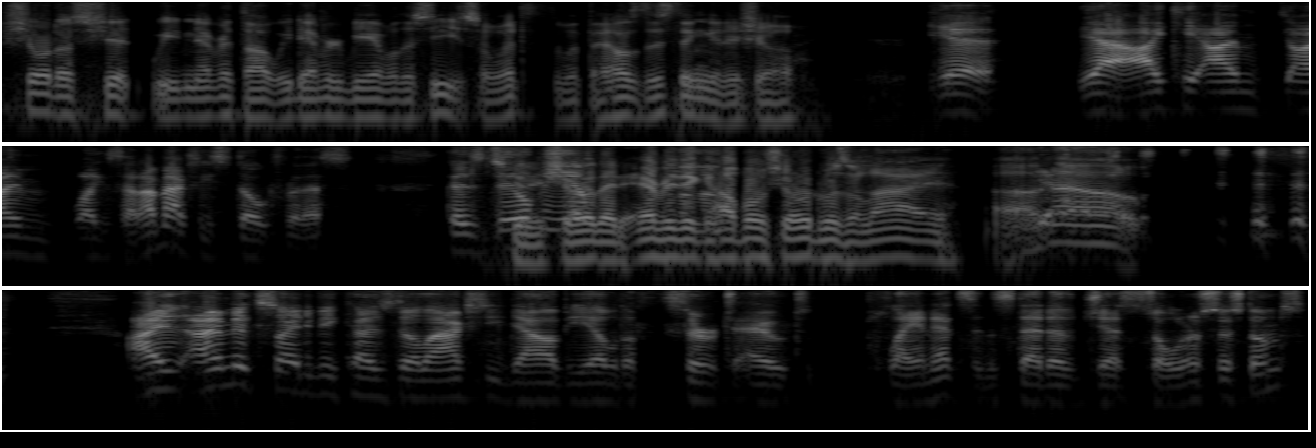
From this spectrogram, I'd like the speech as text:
showed us shit we never thought we'd ever be able to see. So what's what the hell's this thing gonna show? yeah, yeah. I can't. I'm. I'm like I said. I'm actually stoked for this because they'll be show able, that everything uh, Hubble showed was a lie. Oh Yeah. no. I, I'm excited because they'll actually now be able to search out planets instead of just solar systems.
